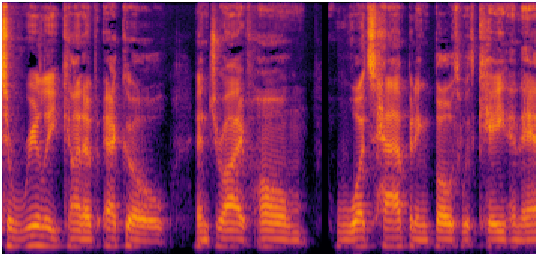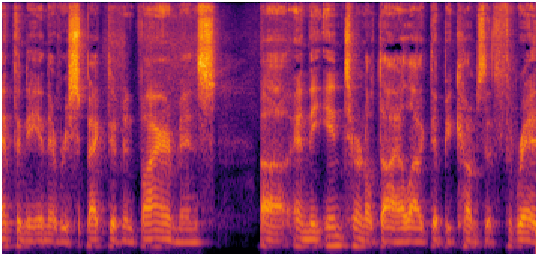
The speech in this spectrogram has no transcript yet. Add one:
to really kind of echo and drive home what's happening both with Kate and Anthony in their respective environments uh, and the internal dialogue that becomes the thread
